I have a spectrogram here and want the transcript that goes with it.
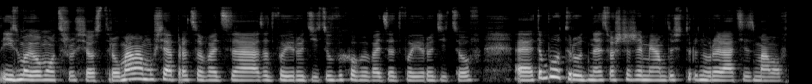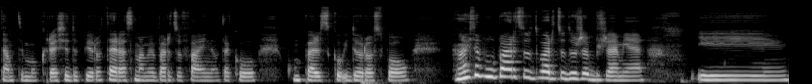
i z moją młodszą siostrą. Mama musiała pracować za, za dwoje rodziców, wychowywać za dwoje rodziców. E, to było trudne, zwłaszcza, że miałam dość trudną relację z mamą w tamtym okresie. Dopiero teraz mamy bardzo fajną, taką kumpelską i dorosłą. No i to było bardzo, bardzo duże brzemię. I,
